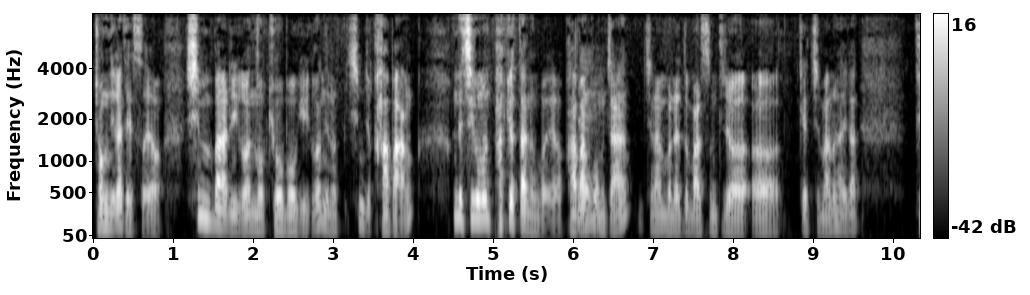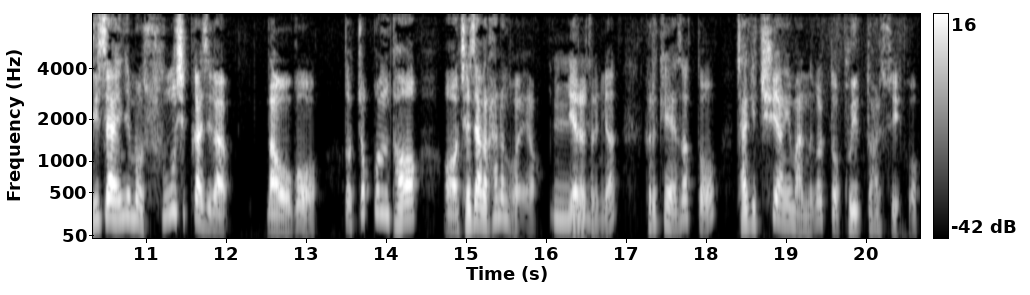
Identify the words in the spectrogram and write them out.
정리가 됐어요. 신발이건 뭐 교복이건 이런 심지어 가방. 근데 지금은 바뀌었다는 거예요. 가방 네. 공장 지난번에도 말씀드렸겠지만은 하여간 디자인이 뭐 수십 가지가 나오고 또 조금 더 어, 제작을 하는 거예요. 음. 예를 들면 그렇게 해서 또 자기 취향에 맞는 걸 또 구입도 할 수 있고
